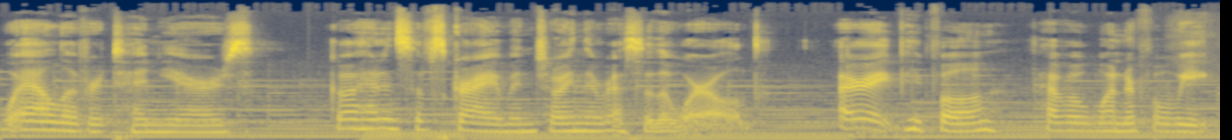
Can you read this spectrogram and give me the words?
well over 10 years. Go ahead and subscribe and join the rest of the world. All right, people, have a wonderful week.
